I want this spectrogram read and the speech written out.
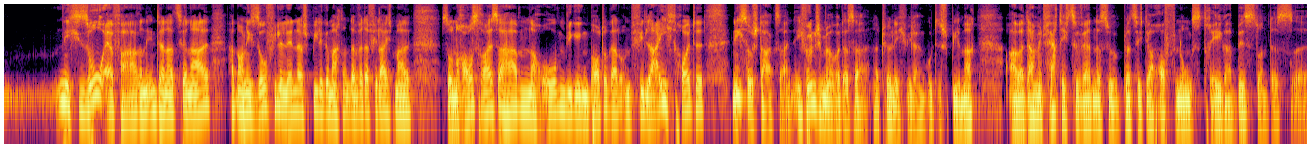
nicht so erfahren international, hat noch nicht so viele Länderspiele gemacht und da wird er vielleicht mal so einen Rausreißer haben nach oben wie gegen Portugal und vielleicht heute nicht so stark sein. Ich wünsche mir aber, dass er natürlich wieder ein gutes Spiel macht, aber damit fertig zu werden, dass du plötzlich der Hoffnungsträger bist und dass äh,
